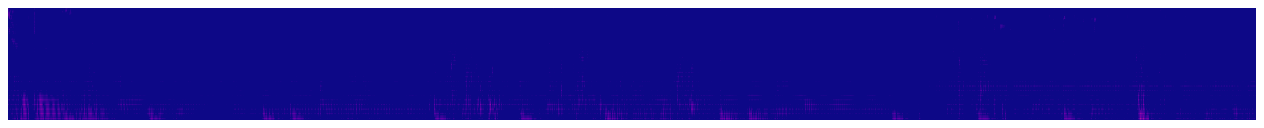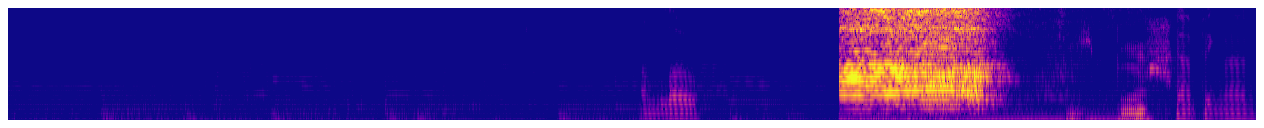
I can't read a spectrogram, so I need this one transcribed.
He for days, man. I'm low. Camping, man.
